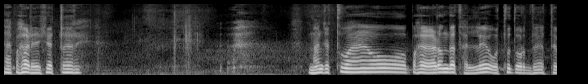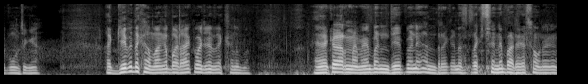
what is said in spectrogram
ਇਹ ਪਹਾੜੀ ਖੇਤਰ। ਮੈਂ ਜਿੱਥੋਂ ਆਇਆ, ਉਹ ਪਹਾੜ ਹੁੰਦਾ ਥੱਲੇ, ਉੱਥੋਂ ਤੁਰਦਾ, ਇੱਥੇ ਪਹੁੰਚ ਗਿਆ। ਅੱਗੇ ਵੀ ਦਿਖਾਵਾਂਗਾ, ਬੜਾ ਕੁਝ ਦੇਖਣ ਨੂੰ। ਇਹ ਘਰ ਨਵੇਂ ਬਣਦੇ ਪਏ ਅੰਡਰ ਕੰਸਟਰਕਸ਼ਨ ਨੇ ਬੜੇ ਸੋਹਣੇ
